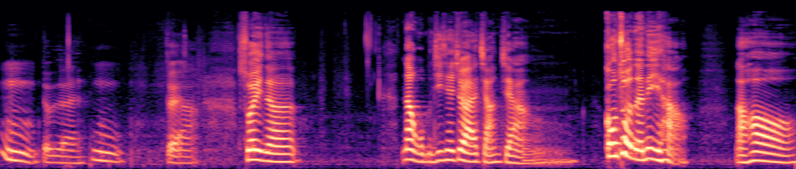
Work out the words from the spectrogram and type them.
嗯，对不对？嗯，对啊。所以呢，那我们今天就来讲讲工作能力好，然后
